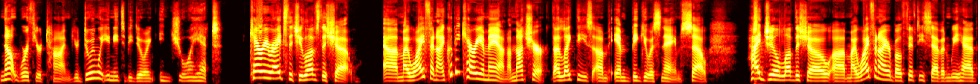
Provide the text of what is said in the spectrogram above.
not worth your time. You're doing what you need to be doing. Enjoy it. Carrie writes that she loves the show. Uh, my wife and I could be Carrie a man. I'm not sure. I like these um, ambiguous names. So, hi, Jill. Love the show. Uh, my wife and I are both 57. We have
